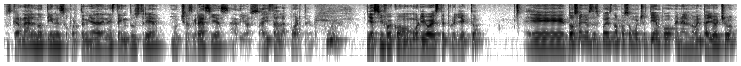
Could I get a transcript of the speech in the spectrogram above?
pues carnal, no tienes oportunidad en esta industria, muchas gracias, adiós, ahí está la puerta, güey. Y así fue como murió este proyecto. Eh, dos años después, no pasó mucho tiempo, en el 98,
